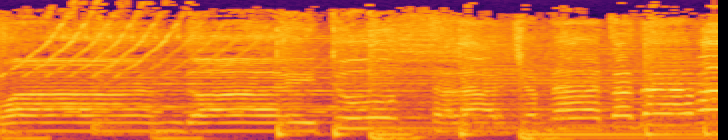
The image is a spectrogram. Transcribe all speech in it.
Quando hai tutta la giornata davanti.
